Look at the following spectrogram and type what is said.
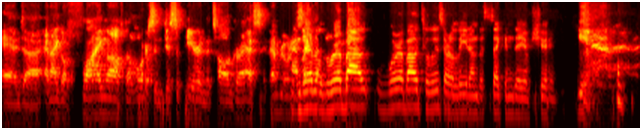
And uh, and I go flying off the horse and disappear in the tall grass, and everyone. And they're like, like, "We're about we're about to lose our lead on the second day of shooting." Yeah.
